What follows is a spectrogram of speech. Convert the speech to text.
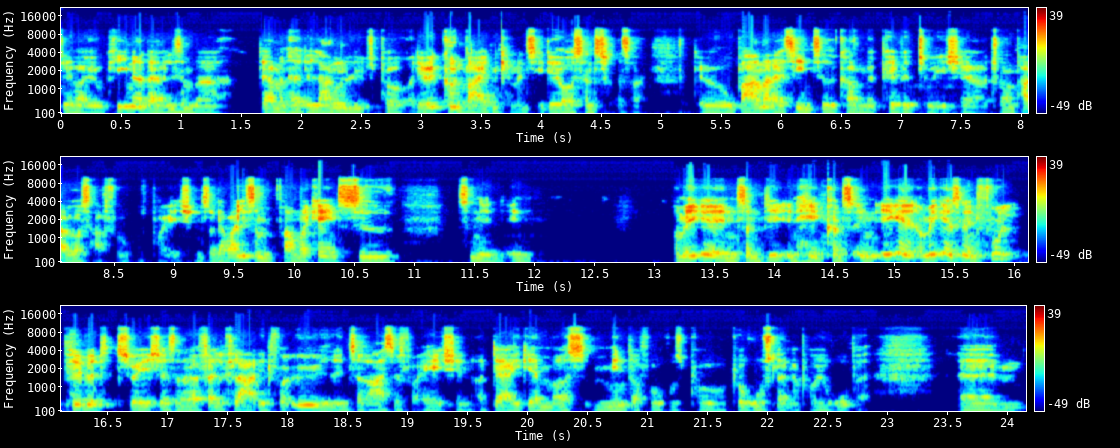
det var jo Kina, der ligesom var der man havde det lange lys på. Og det er jo ikke kun Biden, kan man sige. Det er jo også hans, altså, det var jo Obama, der i sin tid kom med Pivot to Asia, og Trump har jo også haft fokus på Asien. Så der var ligesom fra amerikansk side sådan en, en om ikke en sådan en helt en, ikke, om ikke sådan en fuld pivot to Asia, så der er i hvert fald klart et forøget interesse for Asien, og derigennem også mindre fokus på, på Rusland og på Europa. Øhm,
